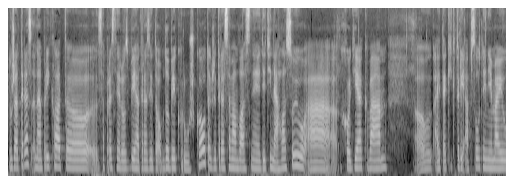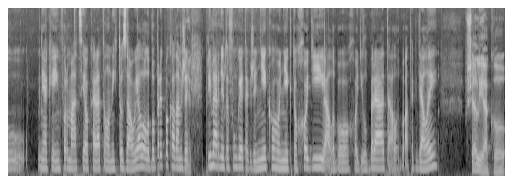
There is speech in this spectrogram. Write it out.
Nož a teraz napríklad e, sa presne rozbieha, teraz je to obdobie krúžkov, takže teraz sa vám vlastne deti nahlasujú a chodia k vám aj takí, ktorí absolútne nemajú nejaké informácie o karate, len ich to zaujalo? Lebo predpokladám, že primárne to funguje tak, že niekoho niekto chodí, alebo chodil brat, alebo a tak ďalej. Všeli ako e,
